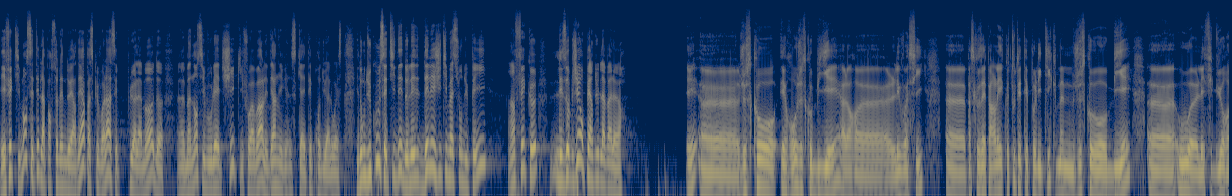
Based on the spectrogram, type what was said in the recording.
Et effectivement, c'était de la porcelaine de RDA parce que voilà, c'est plus à la mode. Euh, maintenant, si vous voulez être chic, il faut avoir les derniers, ce qui a été produit à l'Ouest. Et donc, du coup, cette idée de délégitimation du pays hein, fait que les objets ont perdu de la valeur. Et euh, jusqu'aux héros, jusqu'aux billets, alors euh, les voici. Euh, parce que vous avez parlé que tout était politique, même jusqu'aux billets, où les figures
